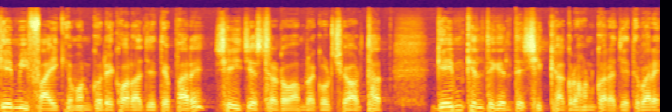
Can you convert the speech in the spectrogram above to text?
গেমিফাই কেমন করে করা যেতে পারে, সেই চেষ্টাটাও আমরা করছি। অর্থাৎ গেম খেলতে খেলতে শিক্ষা গ্রহণ করা যেতে পারে।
